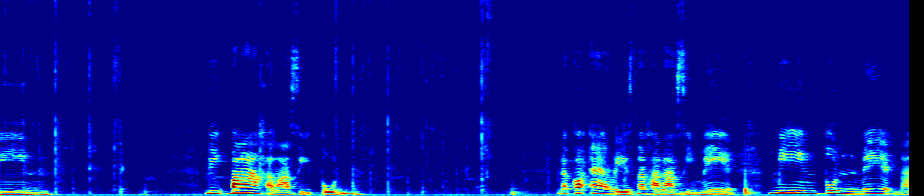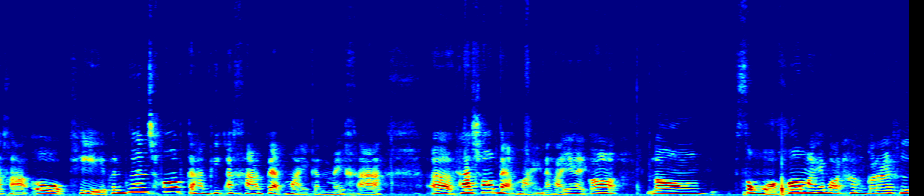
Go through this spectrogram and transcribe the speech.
มีน ลิบ้าค่ะราศีตุลแล้วก็แอริสนะคะราศีเมษมีนตุลเมษนะคะ โอเค เพื่อนๆชอบการพลิกอาคารแบบใหม่กันไหมคะเอ่อถ้าชอบแบบใหม่นะคะ ยังไงก็ลอง ส่งหัวข้อมาให้บอสทำก็ได้คือ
